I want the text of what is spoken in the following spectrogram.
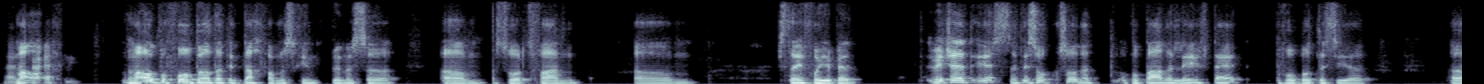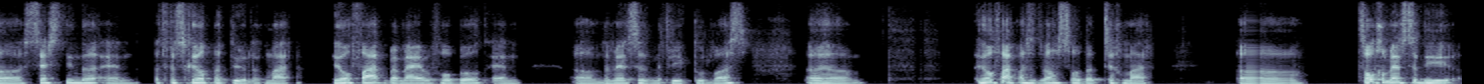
nee, maar dat echt niet. maar ook bijvoorbeeld dat ik dacht van misschien kunnen ze um, een soort van. Um, stel je voor je bent. Weet je, het is. Het is ook zo dat op bepaalde leeftijd bijvoorbeeld tussen je uh, zestiende en het verschilt natuurlijk, maar heel vaak bij mij bijvoorbeeld en um, de mensen met wie ik toen was, um, heel vaak was het wel zo dat zeg maar uh, sommige mensen die,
